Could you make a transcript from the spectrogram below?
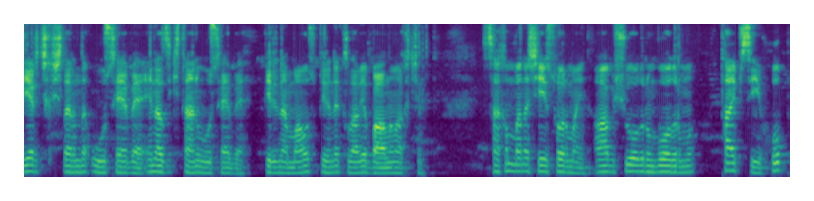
Diğer çıkışlarında USB. En az iki tane USB. Birine mouse, birine klavye bağlamak için. Sakın bana şeyi sormayın. Abi şu olur mu bu olur mu? Type-C hub.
